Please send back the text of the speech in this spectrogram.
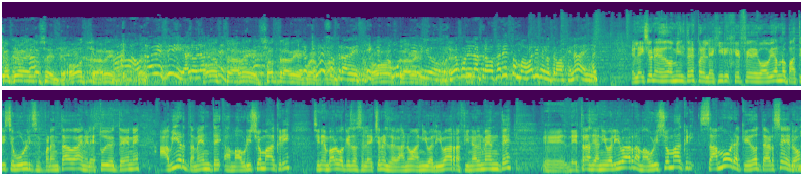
yo creo en el docente. Otra vez. Ah, otra vez sí, a los ladrones. Otra vez, otra vez. Pero que no es otra vez, es que esto es muy vez. serio. Si va a poner a trabajar esto, más vale que no trabaje nadie. Elecciones de 2003 para elegir jefe de gobierno, Patricia Bullrich se enfrentaba en el estudio de TN abiertamente a Mauricio Macri. Sin embargo, aquellas elecciones la ganó Aníbal Ibarra finalmente. Eh, detrás de Aníbal Ibarra, Mauricio Macri. Zamora quedó tercero.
